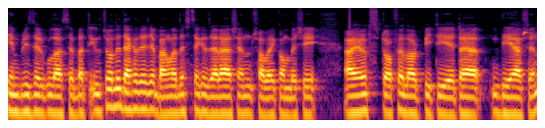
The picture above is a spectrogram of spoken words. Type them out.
কেমব্রিজেরগুলো আছে। বাট ইউজুয়ালি দেখা যায় যে বাংলাদেশ থেকে যারা আসেন, সবাই কম বেশি আয়েলস টফেল আর পিটি এটা দিয়ে আসেন।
